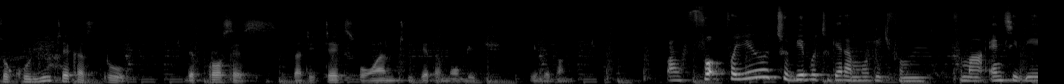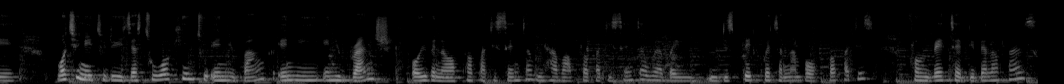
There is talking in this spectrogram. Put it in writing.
So could you take us through the process that it takes for one to get a mortgage in the bank? Well, for, for you to be able to get a mortgage from, from our NCBA, what you need to do is just to walk into any bank, any, any branch, or even our property center. We have our property center whereby you display quite a number of properties from vetted developers.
